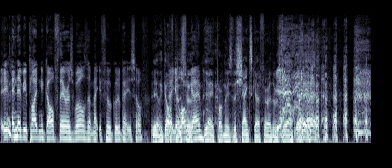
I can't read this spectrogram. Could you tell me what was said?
and have you played any golf there as well? Does that make you feel good about yourself? Yeah, the golf About your long further. game. Yeah, the problem is the shanks go further as well.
